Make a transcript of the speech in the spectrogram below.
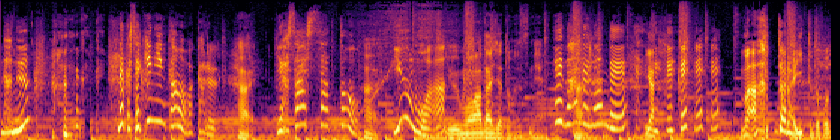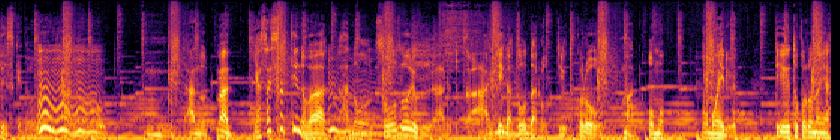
なぬ なんか責任感はわかる。はい。優しさとはユーモア？い。ユーモアは大事だと思いますね。えなんで？なんで、いやまああったらいいってとこですけど、うんうんうんうん。あの、うん、あのまあ優しさっていうのは、うんうんうん。あの想像力があるとか相手がどうだろうっていうところをまあ思思えるっていうところの優し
